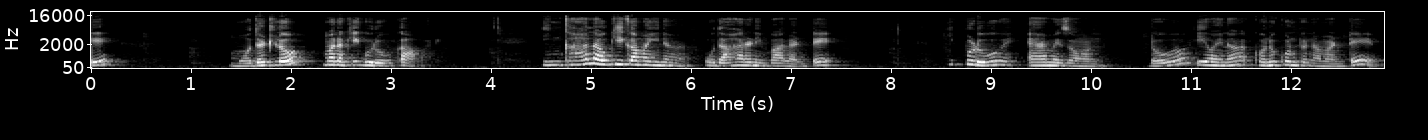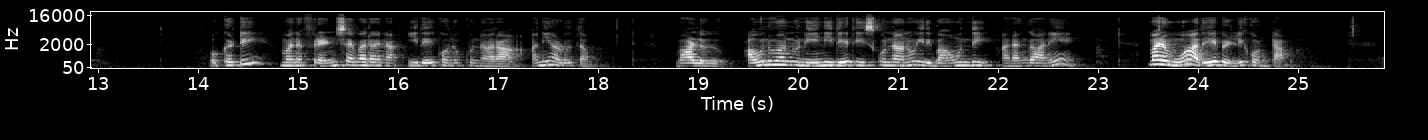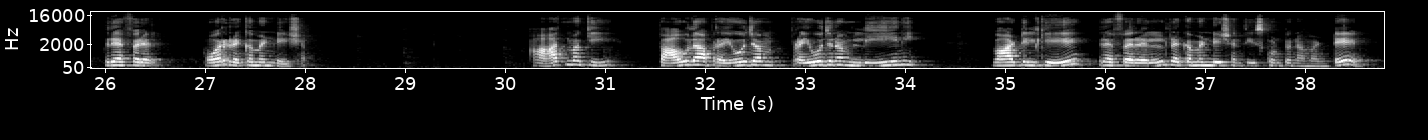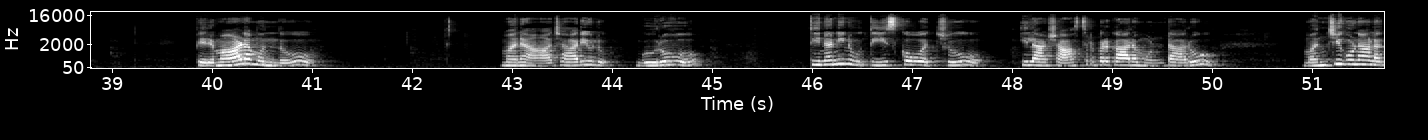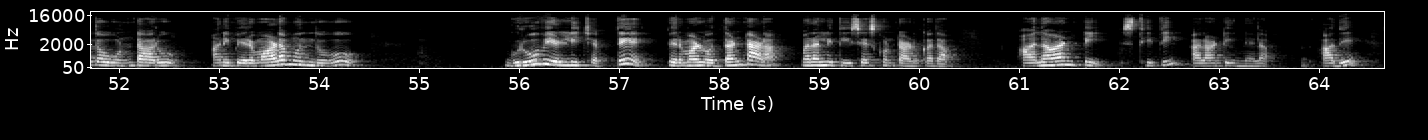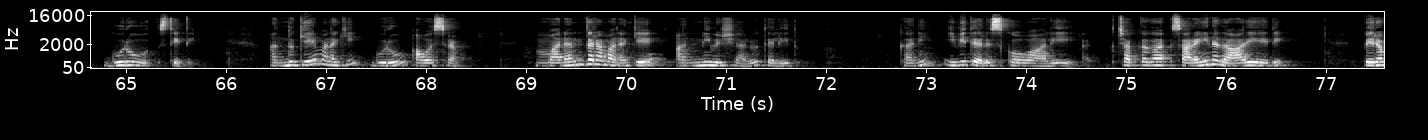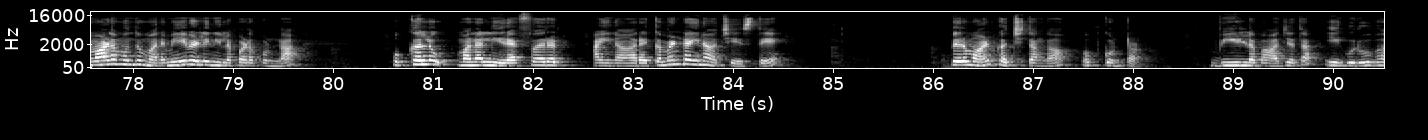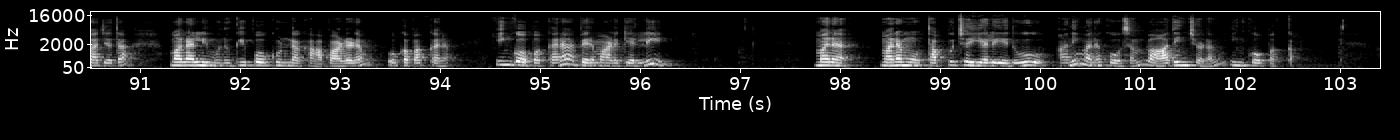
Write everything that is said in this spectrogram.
మొదట్లో మనకి గురువు కావాలి. ఇంకా లౌకికమైన ఉదాహరణ ఇవ్వాలంటే ఇప్పుడు అమెజాన్లో ఏమైనా కొనుక్కుంటున్నామంటే ఒకటి మన ఫ్రెండ్స్ ఎవరైనా ఇదే కొనుక్కున్నారా అని అడుగుతాం. వాళ్ళు అవును అవును నేను ఇదే తీసుకున్నాను ఇది బాగుంది అనగానే మనము అదే వెళ్ళి కొంటాము. Referral or recommendation. ఆత్మకి పావులా ప్రయోజనం ప్రయోజనం లేని వాటికే రెఫరల్ రికమెండేషన్ తీసుకుంటున్నామంటే పెరుమాళ ముందు మన ఆచార్యులు గురువు తినని నువ్వు తీసుకోవచ్చు ఇలా శాస్త్ర ప్రకారం ఉంటారు మంచి గుణాలతో ఉంటారు అని పెరుమాళ ముందు గురువు వెళ్ళి చెప్తే పెరుమాళ్ళు వద్దంటాడా? మనల్ని తీసేసుకుంటాడు కదా. అలాంటి స్థితి అలాంటి నెల అదే గురువు స్థితి. అందుకే మనకి గురువు అవసరం. మనంతర మనకే అన్ని విషయాలు తెలీదు. కానీ ఇవి తెలుసుకోవాలి. చక్కగా సరైన దారి ఏది? పెరమాళ ముందు మనమే వెళ్ళి నిలబడకుండా ఒకళ్ళు మనల్ని రెఫర్ అయినా రికమెండ్ అయినా చేస్తే పెరుమాళ్ ఖచ్చితంగా ఒప్పుకుంటాడు. వీళ్ళ బాధ్యత ఈ గురువు బాధ్యత మనల్ని మునిగిపోకుండా కాపాడడం ఒక పక్కన. ఇంకో పక్కన పెరుమాళకి వెళ్ళి మన మనము తప్పు చెయ్యలేదు అని మన కోసం వాదించడం ఇంకో పక్క.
